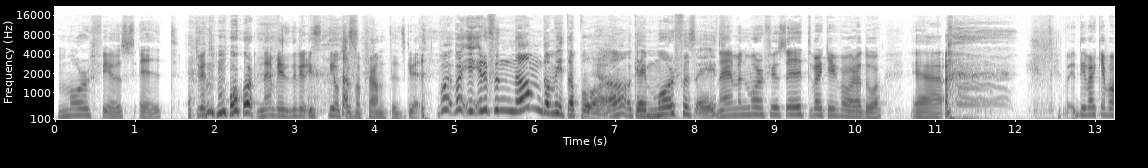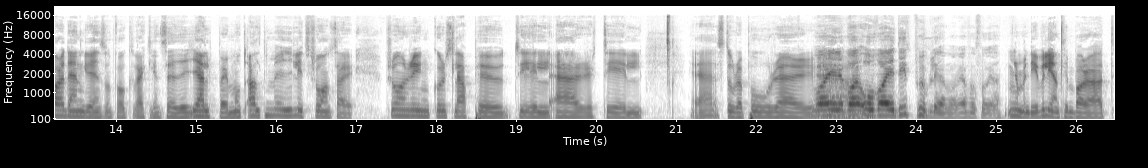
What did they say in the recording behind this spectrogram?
Morpheus 8. Du vet, Mor- nej, det det är också en sån framtidsgrej. vad, vad är det för namn de hittar på? Ja, Okej, Morpheus 8. Nej, men Morpheus 8 verkar ju vara då... Eh, det verkar vara den grejen som folk verkligen säger hjälper mot allt möjligt från så här, från rynkor, slapp hud till ärr till eh, stora porer. Vad är det, eh, vad, och vad är ditt problem om jag får fråga? Ja, men det är väl egentligen bara att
